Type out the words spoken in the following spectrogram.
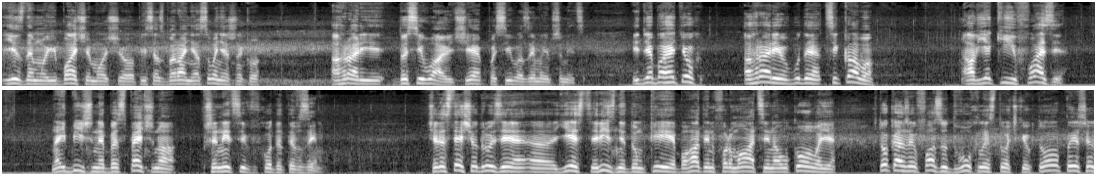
їздимо і бачимо, що після збирання соняшнику аграрії досівають ще посів озимої пшениці. І для багатьох аграріїв буде цікаво, а в якій фазі найбільш небезпечно пшениці входити в зиму. Через те, що, друзі, е, є різні думки, багато інформації наукової. Хто каже фазу двох листочків, хто пише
